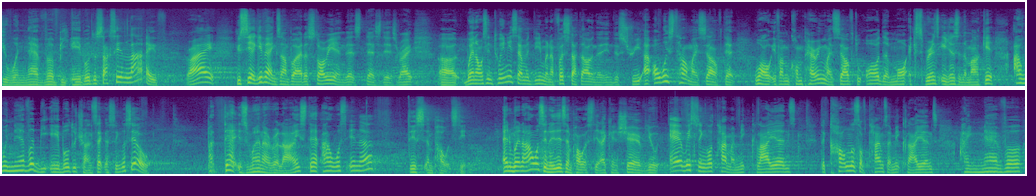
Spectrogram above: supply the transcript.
you will never be able to succeed in life right? You see, I give an example. I had a story, and that's, that's this, right? Uh, when I was in 2017, when I first started out in the industry, I always tell myself that, wow, if I'm comparing myself to all the more experienced agents in the market, I will never be able to transact a single sale. But that is when I realized that I was in a disempowered state. And when I was in a disempowered state, I can share with you every single time I meet clients, the countless of times I meet clients, I never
